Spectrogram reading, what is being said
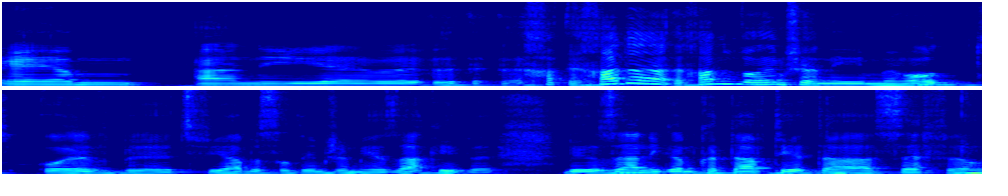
אמ, אני, אה, אחד, ה- אחד הדברים שאני מאוד אוהב בצפייה בסרטים של מיאזקי ובגלל זה אני גם כתבתי את הספר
